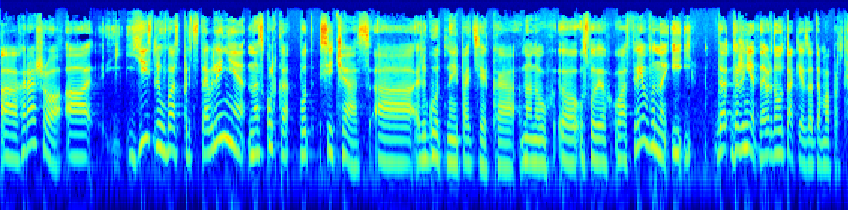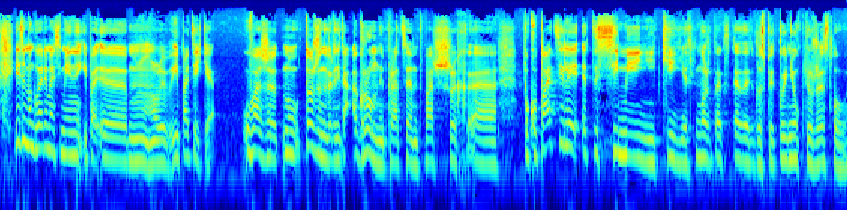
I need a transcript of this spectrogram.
А, хорошо. А, есть ли у вас представление, насколько вот сейчас а, льготная ипотека на новых а, условиях востребована? И, и да, даже нет, наверное, вот так я задам вопрос. Если мы говорим о семейной ипо, э, ипотеке, у вас же, ну, тоже наверняка огромный процент ваших э, покупателей это семейники, если можно так сказать. Господи, какое неуклюжее слово.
